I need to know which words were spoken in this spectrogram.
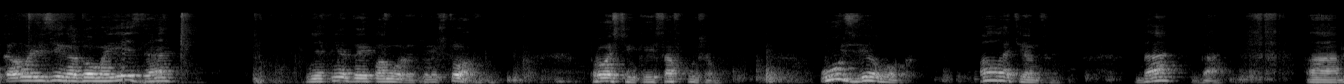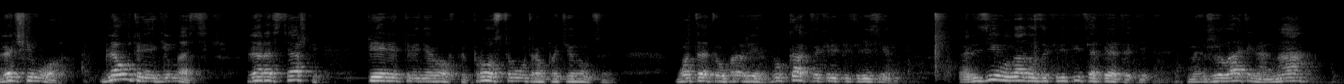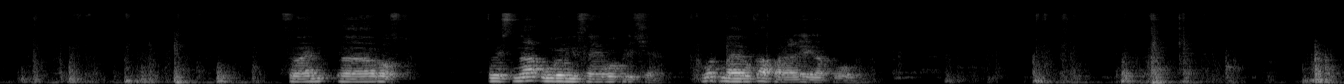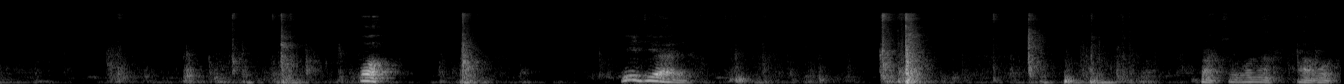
У кого резина дома есть, да? Нет-нет, да и поможет. То есть что? Простенько и со вкусом. Узелок. Полотенце. Да? Да. А для чего? Для утренней гимнастики. Для растяжки перед тренировкой. Просто утром потянуться. Вот это упражнение. Ну как закрепить резину? Резину надо закрепить опять-таки желательно на свой э, рост. То есть на уровне своего плеча. Вот моя рука параллельно полу. О! Идеально. Так, чтобы она... А, вот.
